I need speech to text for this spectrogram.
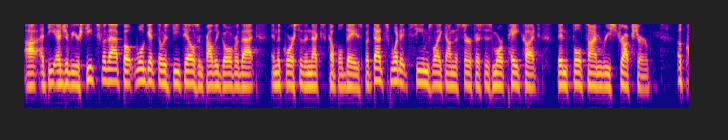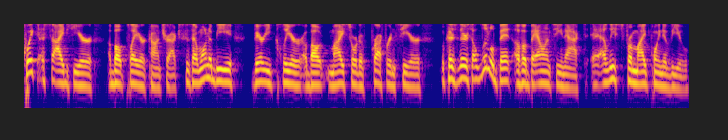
uh, at the edge of your seats for that, but we'll get those details and probably go over that in the course of the next couple days. But that's what it seems like on the surface is more pay cut than full time restructure. A quick aside here about player contracts, because I want to be very clear about my sort of preference here, because there's a little bit of a balancing act, at least from my point of view.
